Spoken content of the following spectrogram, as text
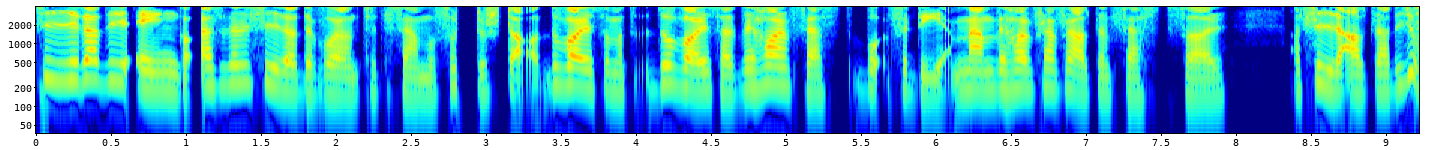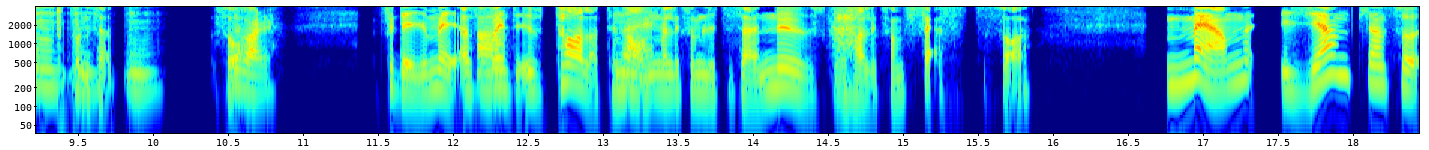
firade ju en gång, alltså när vi firade vår 35 och 40-årsdag, då var det som att, då var det så att vi har en fest för det, men vi har framförallt en fest för att fira allt vi hade gjort Mm, på något mm, sätt. mm. Så. Det var det. För dig och mig. Alltså, Det var Ja. inte uttalat till någon, Nej. men liksom lite så här, nu ska vi ha liksom fest. Så. Men egentligen så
